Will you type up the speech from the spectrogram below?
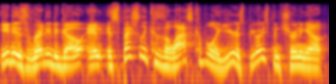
it is ready to go, and especially because the last couple of years, BYU's been churning out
